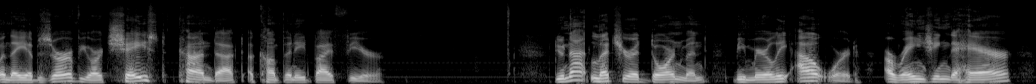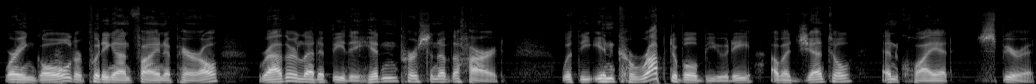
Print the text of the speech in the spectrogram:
when they observe your chaste conduct accompanied by fear. Do not let your adornment be merely outward, arranging the hair, wearing gold, or putting on fine apparel Rather, let it be the hidden person of the heart with the incorruptible beauty of a gentle and quiet spirit,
